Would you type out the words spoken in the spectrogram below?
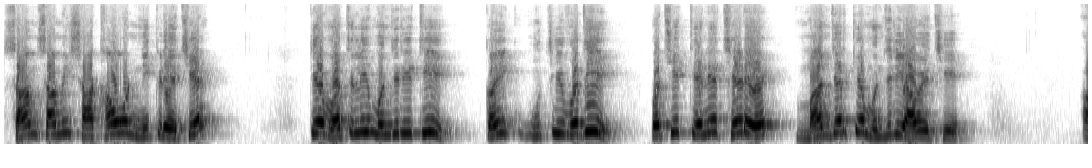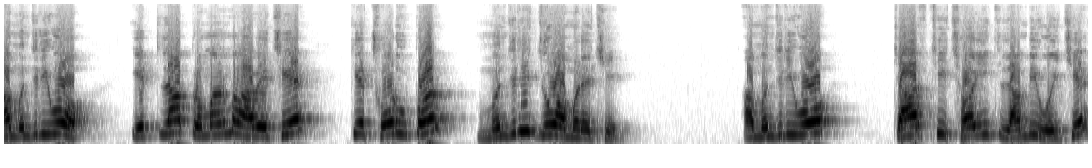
સામસામી શાખાઓ નીકળે છે. તે વચલી મંજરીથી કંઈક ઊંચી વધી પછી તેને છેડે માંજર કે મંજરી આવે છે. આ મંજરીઓ એટલા પ્રમાણમાં આવે છે કે છોડ ઉપર મંજરી જોવા મળે છે. આ મંજરીઓ ચારથી છ ઇંચ લાંબી હોય છે.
